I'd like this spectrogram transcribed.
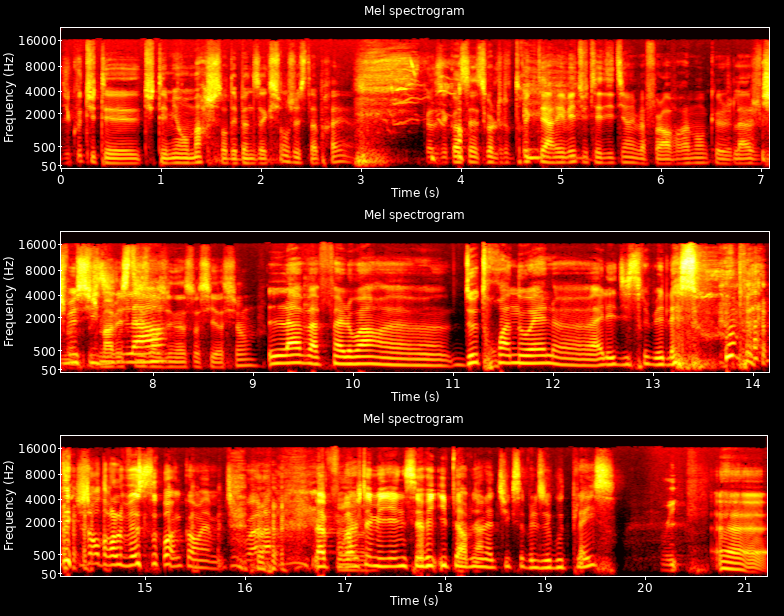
Du coup, tu t'es, tu t'es mis en marche sur des bonnes actions juste après Quand, c'est- quand, c'est- quand le truc t'est arrivé, tu t'es dit tiens, il va falloir vraiment que là, je, Je me- me suis je dit, m'investisse là- dans une association. Là, va falloir euh, deux, trois Noëls euh, aller distribuer de la soupe à des gens dans le besoin quand même. Tu vois, là, là pour Ouais, acheter. ouais. Mais il y a une série hyper bien là-dessus qui s'appelle The Good Place. Oui. Euh,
